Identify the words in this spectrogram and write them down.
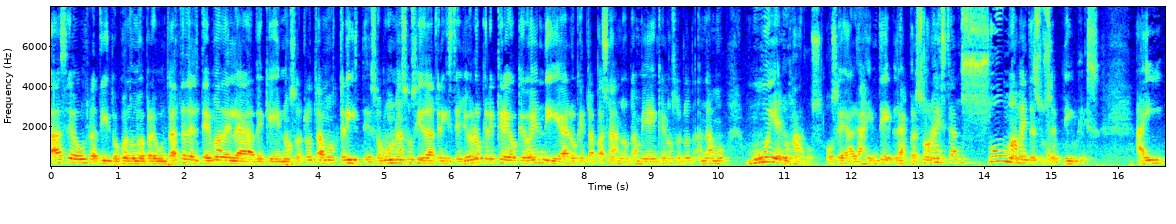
hace un ratito cuando me preguntaste del tema de la de que nosotros estamos tristes, somos una sociedad triste. Yo lo que creo que hoy en día lo que está pasando también que nosotros andamos muy enojados. O sea, la gente, las personas están sumamente susceptibles. Hay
